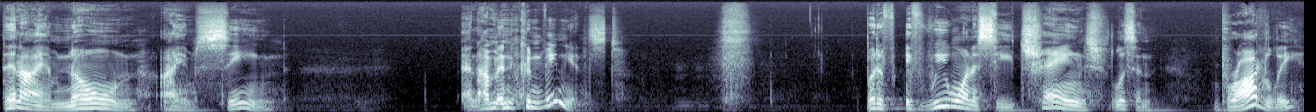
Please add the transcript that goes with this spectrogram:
then I am known, I am seen, and I'm inconvenienced. But if, if we want to see change, listen, broadly,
